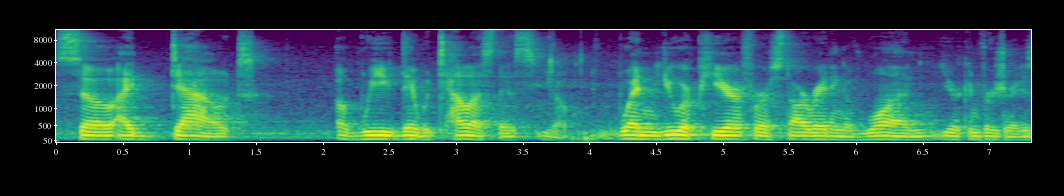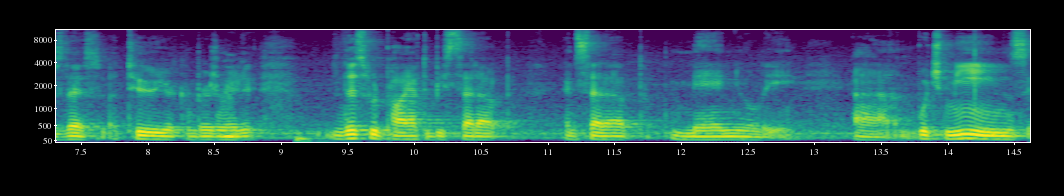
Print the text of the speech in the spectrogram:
So I doubt uh, we they would tell us this. You know, when you appear for a star rating of one, your conversion rate is this. A two, your conversion rate. This would probably have to be set up and set up manually, um, which means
